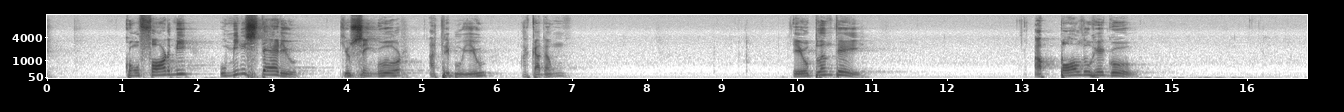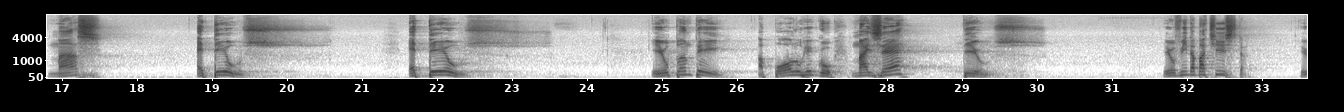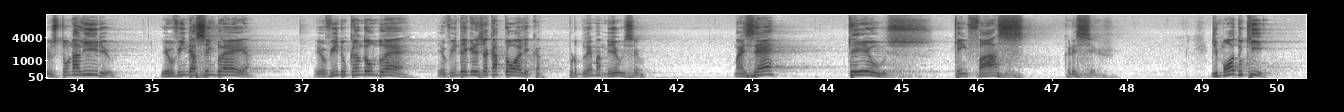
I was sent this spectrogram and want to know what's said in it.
conforme o ministério que o Senhor atribuiu a cada um. Eu plantei, Apolo regou, mas é Deus é Deus. Eu plantei, Apolo regou, mas é Deus. Eu vim da Batista, eu estou na Lírio, eu vim da Assembleia, eu vim do Candomblé, eu vim da Igreja Católica. Problema meu e seu. Mas é Deus quem faz crescer. De modo que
